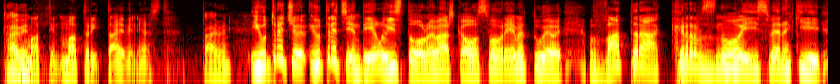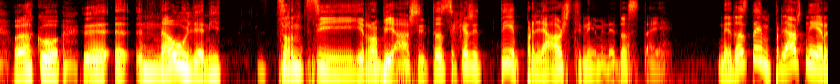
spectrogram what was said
Tywin. Martin, Matri Tywin, jeste. Tywin. I u, trećoj, I u trećem dijelu isto, ono, imaš kao svo vrijeme tu je vatra, krv, znoj i sve neki onako e, e, nauljeni crnci i robijaši. To se kaže, te prljavštine mi nedostaje. Nedostaje mi prljavštine jer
